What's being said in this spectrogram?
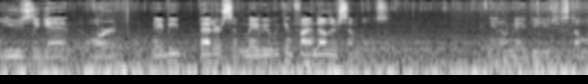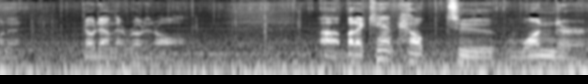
used again, or maybe better. Maybe we can find other symbols. You know, maybe you just don't want to go down that road at all. Uh, but I can't help to wonder,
